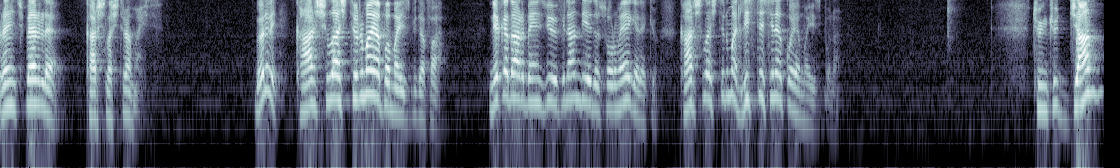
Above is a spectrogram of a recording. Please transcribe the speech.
rençberle karşılaştıramayız. Böyle bir karşılaştırma yapamayız bir defa. Ne kadar benziyor filan diye de sormaya gerek yok. Karşılaştırma listesine koyamayız bunu. Çünkü can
